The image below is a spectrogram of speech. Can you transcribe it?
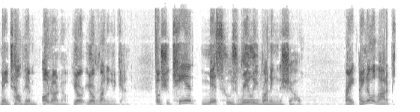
may tell him, oh, no, no, you're, you're running again. Folks, you can't miss who's really running the show, right? I know a lot of people,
